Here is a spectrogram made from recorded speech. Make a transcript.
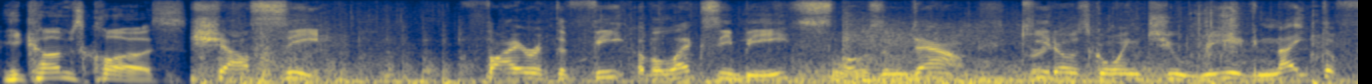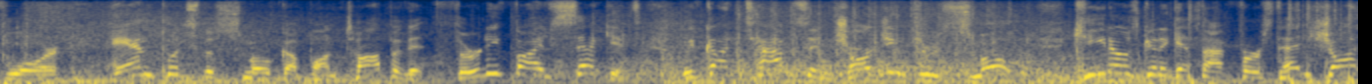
He comes close. Shall see fire at the feet of Alexi B slows him down. k1to's going to reignite the floor and puts the smoke up on top of it. 35 seconds. We've got tabseN charging through smoke. k1to's going to get that first headshot.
